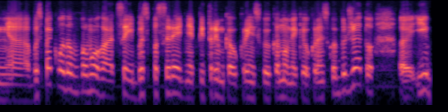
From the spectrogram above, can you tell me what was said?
е, безпекова допомога, це і безпосередня підтримка української економіки, українського бюджету, і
